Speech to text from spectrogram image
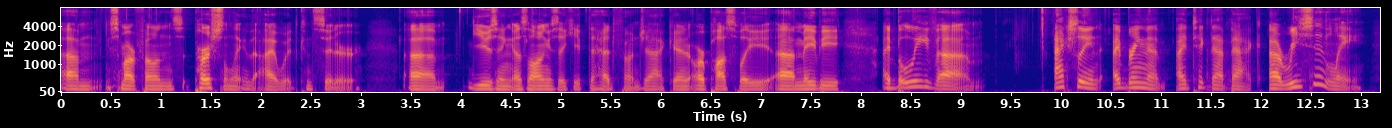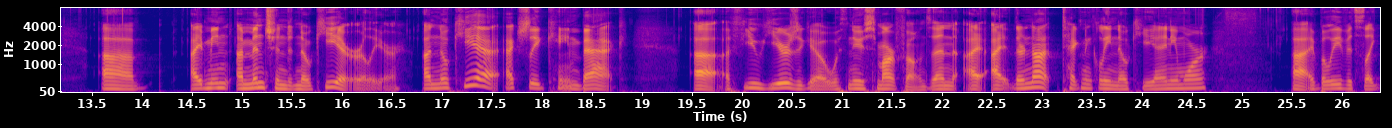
um, smartphones personally that I would consider um, using as long as they keep the headphone jack and or possibly uh, maybe I believe um, actually I bring that I take that back. Uh, recently, uh, I mean I mentioned Nokia earlier. Uh, Nokia actually came back uh, a few years ago with new smartphones, and I, I they're not technically Nokia anymore. Uh, I believe it's like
